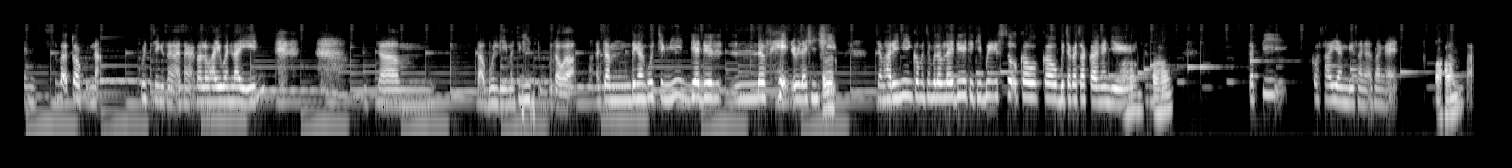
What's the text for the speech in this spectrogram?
And sebab tu aku nak kucing sangat-sangat. Kalau haiwan lain, macam tak boleh macam gitu tahu tak? Macam dengan kucing ni, dia ada love-hate relationship. Macam hari ni kau macam belai-belai dia, tiba-tiba esok kau kau bercakap-cakap dengan dia. faham faham Tapi kau sayang dia sangat-sangat. faham Faham tak?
